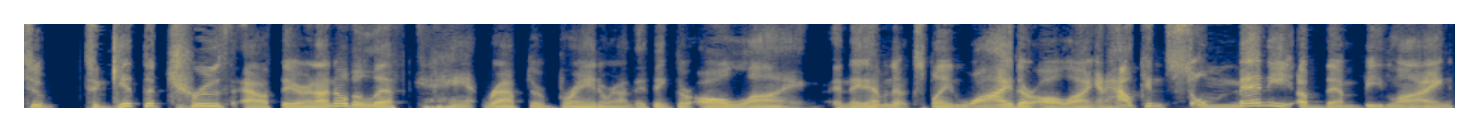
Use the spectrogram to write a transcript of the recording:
to to get the truth out there. And I know the left can't wrap their brain around. It. They think they're all lying, and they haven't explained why they're all lying and how can so many of them be lying.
